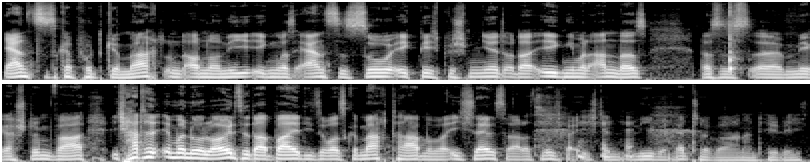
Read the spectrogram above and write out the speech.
Ernstes kaputt gemacht und auch noch nie irgendwas Ernstes so eklig beschmiert oder irgendjemand anders, dass es äh, mega schlimm war. Ich hatte immer nur Leute dabei, die sowas gemacht haben, aber ich selbst war das nicht, weil ich denn liebe Nette war natürlich.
